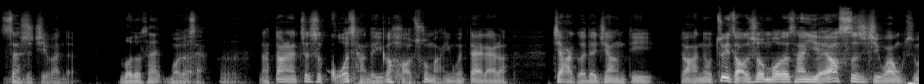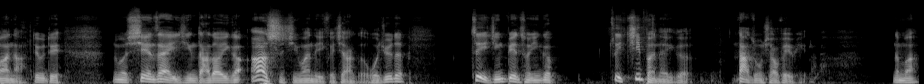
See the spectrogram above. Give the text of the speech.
三十几万的 Model 三 Model 3。那当然这是国产的一个好处嘛，因为带来了价格的降低，对吧？那么最早的时候 Model 三也要四十几万、五十万呢，对不对？那么现在已经达到一个二十几万的一个价格，我觉得这已经变成一个最基本的一个大众消费品了。那么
